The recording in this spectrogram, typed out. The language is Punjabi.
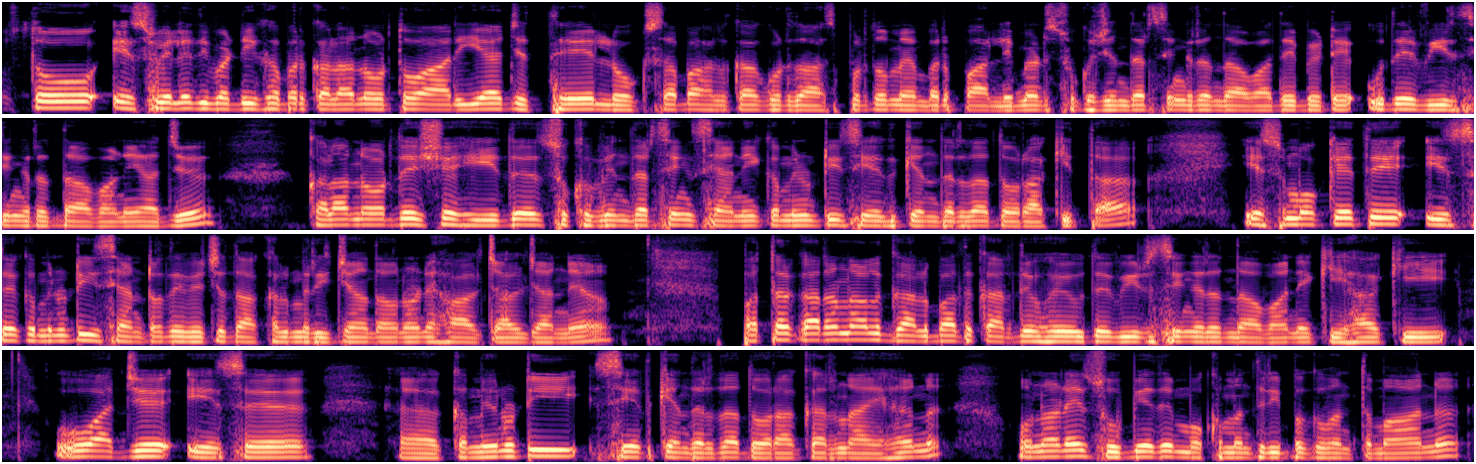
ਉਸ ਤੋਂ ਇਸ ਵੇਲੇ ਦੀ ਵੱਡੀ ਖਬਰ ਕਲਾਨੌਰ ਤੋਂ ਆ ਰਹੀ ਹੈ, ਜਿੱਥੇ ਲੋਕ ਸਭਾ ਹਲਕਾ ਗੁਰਦਾਸਪੁਰ ਤੋਂ ਮੈਂਬਰ ਪਾਰਲੀਮੈਂਟ ਸੁਖਜਿੰਦਰ ਸਿੰਘ ਰੰਧਾਵਾ ਦੇ ਬੇਟੇ ਉਦੇਵੀਰ ਸਿੰਘ ਰੰਧਾਵਾ ਨੇ ਅੱਜ ਕਲਾਨੌਰ ਦੇ ਸ਼ਹੀਦ ਸੁਖਵਿੰਦਰ ਸਿੰਘ ਸਿਆਣੀ ਕਮਿਊਨਿਟੀ ਸਿਹਤ ਕੇਂਦਰ ਦਾ ਦੌਰਾ ਕੀਤਾ। ਇਸ ਮੌਕੇ ਤੇ ਇਸ ਕਮਿਊਨਿਟੀ ਸੈਂਟਰ ਦੇ ਵਿੱਚ ਦਾਖਲ ਮਰੀਜ਼ਾਂ ਦਾ ਉਹਨਾਂ ਨੇ ਹਾਲ ਚਾਲ ਜਾਣਿਆ। ਪੱਤਰਕਾਰਾਂ ਨਾਲ ਗੱਲਬਾਤ ਕਰਦੇ ਹੋਏ ਉਦੇਵੀਰ ਸਿੰਘ ਰੰਧਾਵਾ ਨੇ ਕਿਹਾ ਕਿ ਉਹ ਅੱਜ ਇਸ ਕਮਿਊਨਿਟੀ ਸਿਹਤ ਕੇਂਦਰ ਦਾ ਦੌਰਾ ਕਰਨ ਆਏ ਹਨ। ਉਹਨਾਂ ਨੇ ਸੂਬੇ ਦੇ ਮੁੱਖ ਮੰਤਰੀ ਭਗਵੰਤ ਮਾਨ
